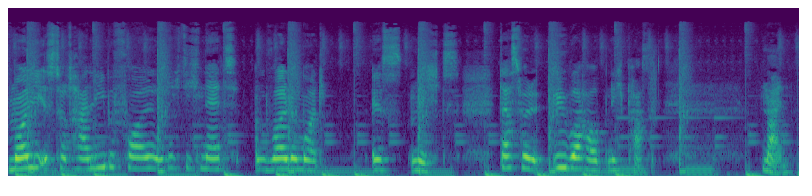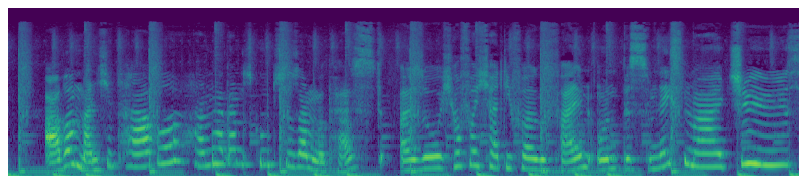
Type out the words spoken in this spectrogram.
Molly ist total liebevoll, richtig nett und Voldemort ist nichts. Das würde überhaupt nicht passen. Nein. Aber manche Paare haben ja ganz gut zusammengepasst. Also ich hoffe, euch hat die Folge gefallen und bis zum nächsten Mal. Tschüss.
